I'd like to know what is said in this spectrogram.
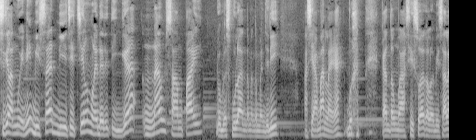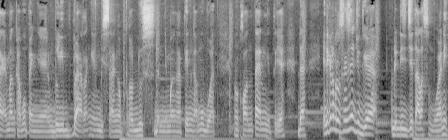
Cicilanmu ini bisa dicicil mulai dari 3, 6 sampai 12 bulan teman-teman. Jadi masih aman lah ya buat kantong mahasiswa kalau misalnya emang kamu pengen beli barang yang bisa ngeproduce dan nyemangatin kamu buat ngekonten gitu ya. Dah, ini kan prosesnya juga udah digital semua nih.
